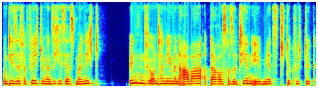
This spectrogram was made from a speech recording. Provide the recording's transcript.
und diese Verpflichtung an sich ist erstmal nicht bindend für Unternehmen, aber daraus resultieren eben jetzt Stück für Stück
